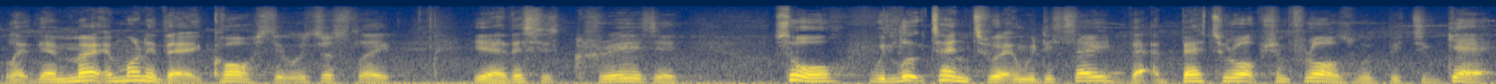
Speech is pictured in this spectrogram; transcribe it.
like the amount of money that it cost it was just like yeah this is crazy. So we looked into it and we decided that a better option for us would be to get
